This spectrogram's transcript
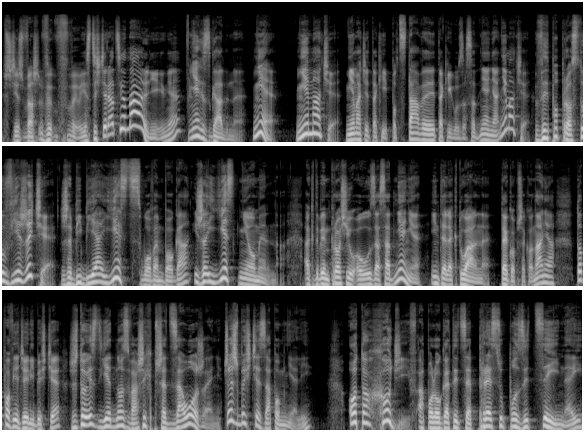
Przecież wasz, wy, wy jesteście racjonalni, nie? Niech zgadnę. Nie. Nie macie. Nie macie takiej podstawy, takiego uzasadnienia. Nie macie. Wy po prostu wierzycie, że Biblia jest słowem Boga i że jest nieomylna. A gdybym prosił o uzasadnienie intelektualne tego przekonania, to powiedzielibyście, że to jest jedno z waszych przedzałożeń. Czyżbyście zapomnieli? O to chodzi w apologetyce presupozycyjnej,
